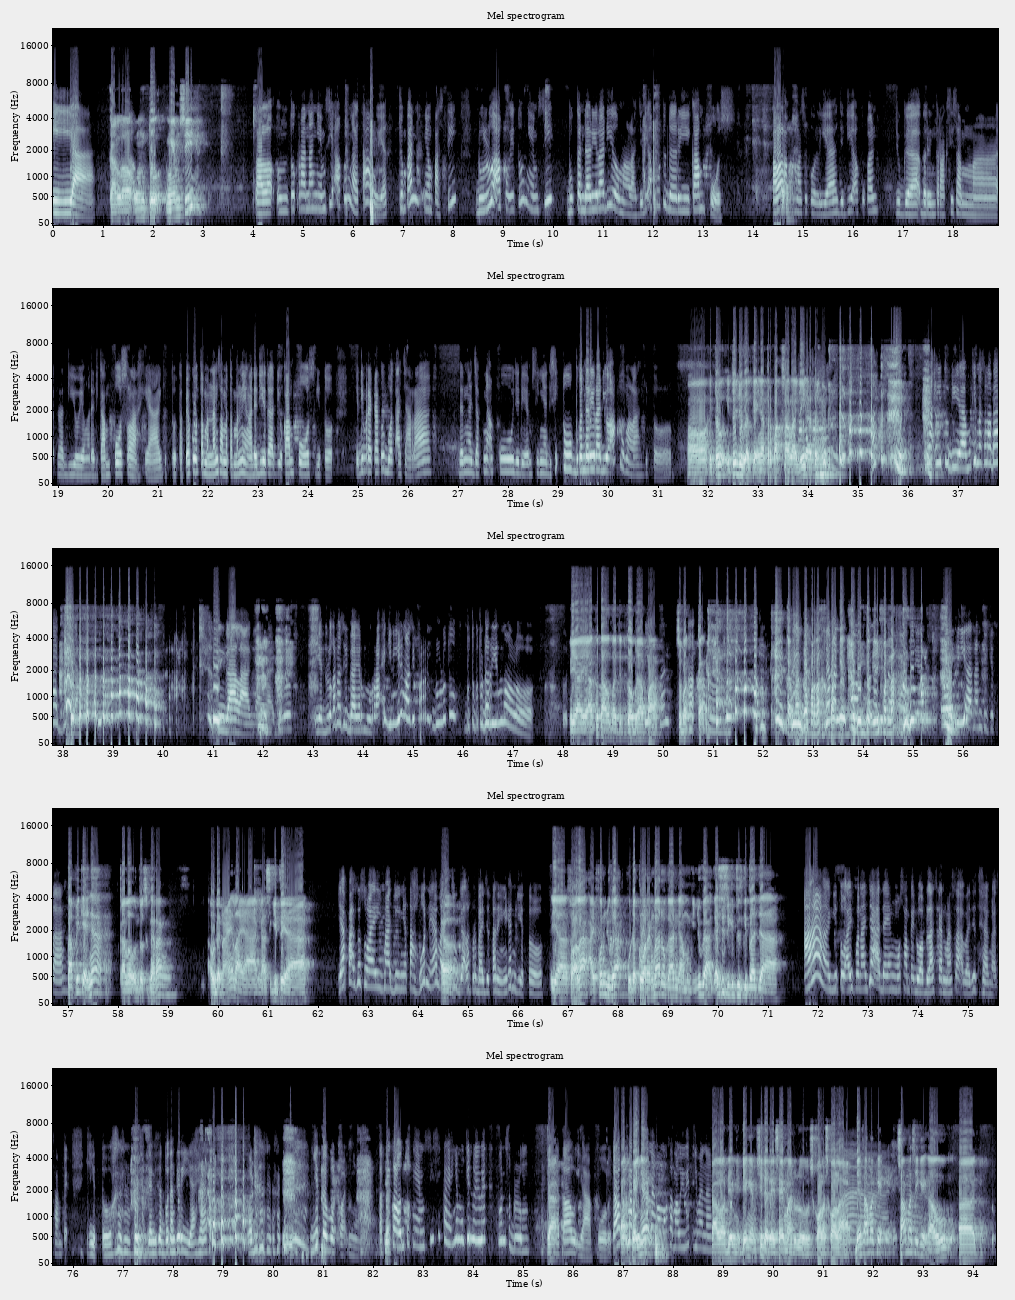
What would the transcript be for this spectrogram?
iya. Kalau untuk ngemsi, kalau untuk ranah MC aku nggak tahu ya cuman yang pasti dulu aku itu MC bukan dari radio malah. Jadi aku tuh dari kampus. Awal aku masuk kuliah jadi aku kan juga berinteraksi sama radio yang ada di kampus lah ya gitu. Tapi aku temenan sama temen yang ada di radio kampus gitu. Jadi mereka tuh buat acara dan ngajaknya aku jadi MC-nya di situ. Bukan dari radio aku malah gitu. Oh itu itu juga kayaknya terpaksa lagi atau Hah? Nah itu dia, mungkin masalah budget ya. enggak lah, enggak lah. Dulu, iya dulu kan masih dibayar murah. Eh gini-gini masih per dulu tuh betul-betul dari nol loh. Iya ya aku tahu budget kau Iya berapa. kan? Seba- Ah, ah. karena kau pernah aku Jangan pakai untuk jangan event aku. Sorry ya nanti kita. Tapi kayaknya kalau untuk sekarang udah naik lah ya, nggak segitu ya. Ya Pak sesuai majunya tahun ya, maju Eh. juga lah perbudgetan ini kan gitu. Iya, soalnya iPhone juga udah keluar yang baru kan, nggak mungkin juga guys segitu-segitu aja. Ah gitu iPhone aja ada yang mau sampai 12 kan masa budget ya nggak sampai gitu. Jangan disebut nanti Ria ya. Udah. gitu pokoknya. Tapi kalau untuk MC sih kayaknya mungkin Wiwit pun sebelum Nggak. tahu ya aku. Kalau Ah, kemarin gimana ngomong sama Wiwit gimana? Kalau dia dia MC dari SMA dulu, sekolah-sekolah. Dia sama kayak sama sih kayak kau eh,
